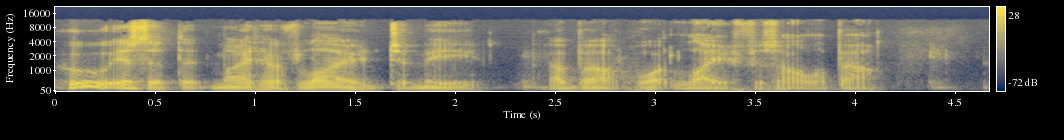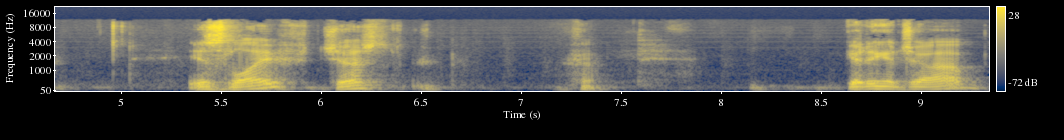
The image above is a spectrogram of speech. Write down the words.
who is it that might have lied to me about what life is all about? Is life just getting a job,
